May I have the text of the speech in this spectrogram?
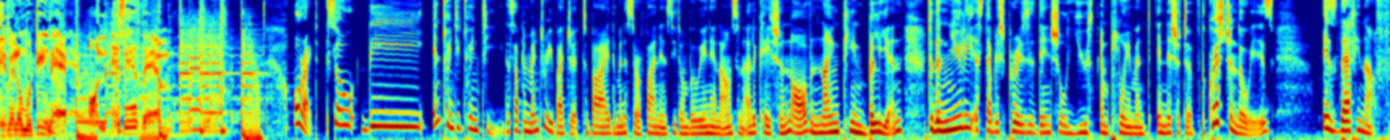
Phemelo Motene on SAFM. All right. So the in 2020, the supplementary budget by the Minister of Finance Tito Mboweni announced an allocation of 19 billion to the newly established Presidential Youth Employment Initiative. The question though is is that enough?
